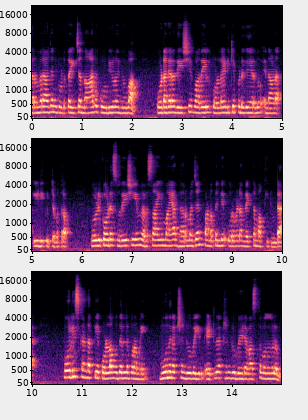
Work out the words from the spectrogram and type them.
ധർമ്മരാജൻ കൊടുത്തയച്ച നാല് കോടിയോളം രൂപ കൊടകര ദേശീയപാതയിൽ കൊള്ളയടിക്കപ്പെടുകയായിരുന്നു എന്നാണ് ഇ ഡി കുറ്റപത്രം. കോഴിക്കോട് സ്വദേശിയും വ്യവസായിയുമായ ധർമ്മജൻ പണത്തിന്റെ ഉറവിടം വ്യക്തമാക്കിയിട്ടുണ്ട്. പോലീസ് കണ്ടെത്തിയ കൊള്ളമുതലിന് പുറമെ മൂന്ന് ലക്ഷം രൂപയും എട്ട് ലക്ഷം രൂപയുടെ വസ്തുവകകളും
